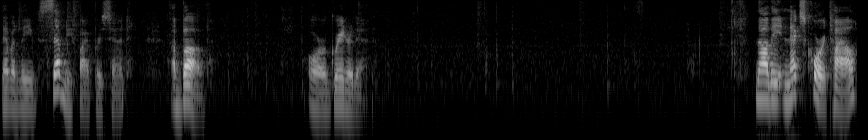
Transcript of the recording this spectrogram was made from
that would leave 75% above or greater than. Now the next quartile,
